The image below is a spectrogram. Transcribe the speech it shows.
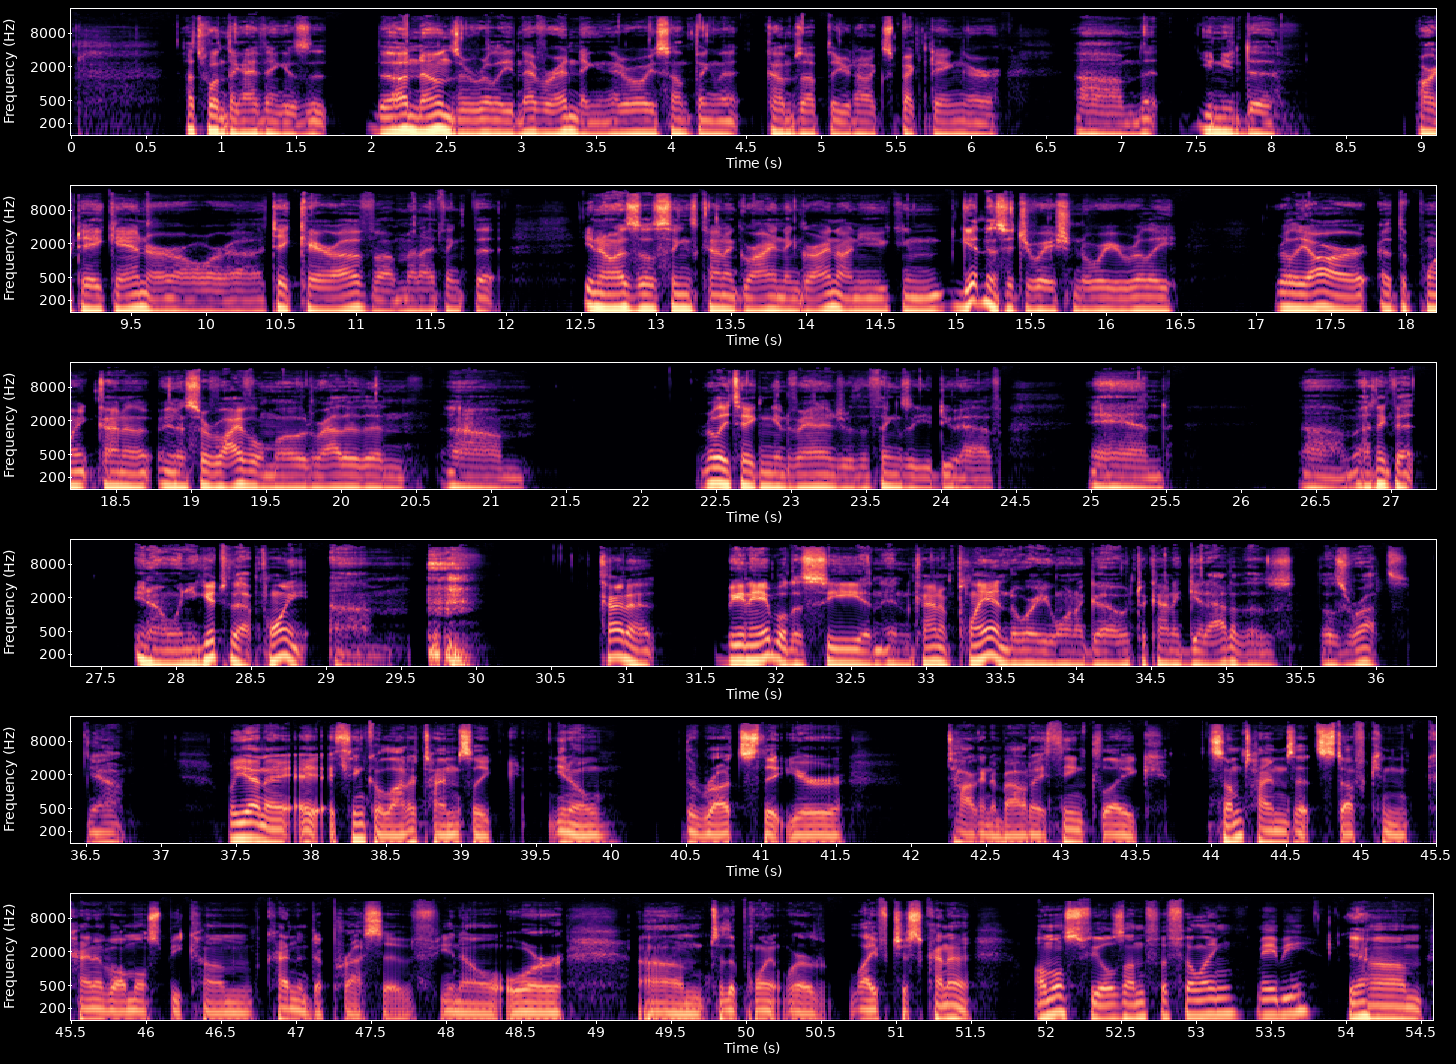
that's one thing I think is that the unknowns are really never ending. There's always something that comes up that you're not expecting, or um, that you need to partake in or or uh, take care of. Um, and I think that you know, as those things kind of grind and grind on you, you can get in a situation to where you really, really are at the point kind of in a survival mode rather than um, really taking advantage of the things that you do have. And um, I think that, you know, when you get to that point, um, kind of being able to see and, and kind of plan to where you want to go to kind of get out of those those ruts. Yeah. Well, yeah, and I, I think a lot of times, like you know, the ruts that you're talking about, I think like sometimes that stuff can kind of almost become kind of depressive, you know, or um, to the point where life just kind of almost feels unfulfilling, maybe. Yeah. Um,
